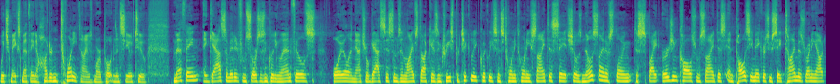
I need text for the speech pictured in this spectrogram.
which makes methane 120 times more potent than CO2. Methane, a gas emitted from sources including landfills, oil, and natural gas systems in livestock, has increased particularly quickly since 2020. Scientists say it shows no sign of slowing despite urgent calls from scientists and policymakers who say time is running out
